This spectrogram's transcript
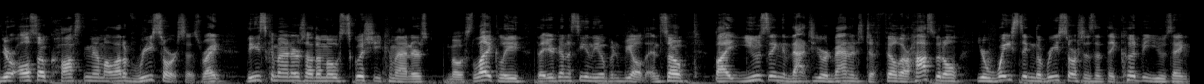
you're also costing them a lot of resources right? These commanders are the most squishy commanders most likely that you're going to see in the open field. And so by using that to your advantage to fill their hospital you're wasting the resources that they could be using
